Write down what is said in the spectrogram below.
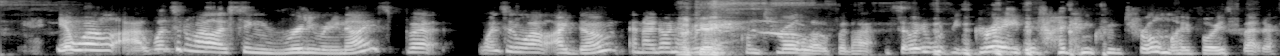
yeah, well, uh, once in a while I sing really, really nice, but once in a while I don't, and I don't have okay. control over that. So it would be great if I can control my voice better.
